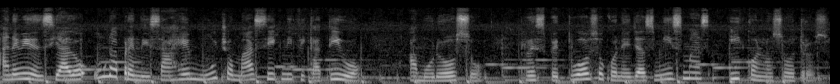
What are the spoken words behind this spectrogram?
han evidenciado un aprendizaje mucho más significativo, amoroso, respetuoso con ellas mismas y con los otros.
